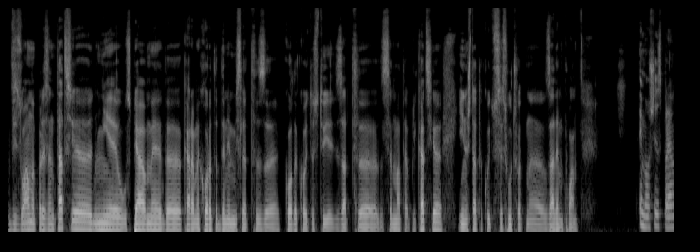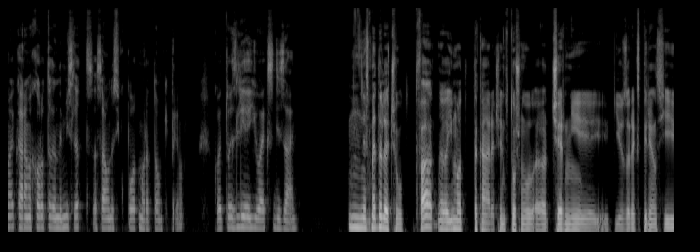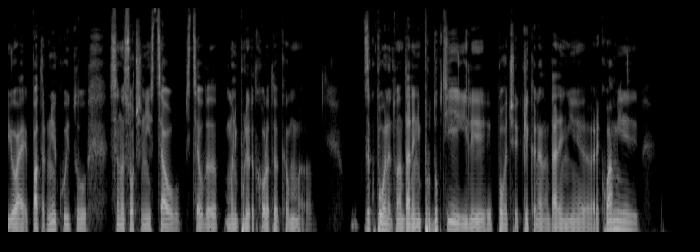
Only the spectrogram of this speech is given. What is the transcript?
визуална презентация ние успяваме да караме хората да не мислят за кода, който стои зад а, самата апликация и нещата, които се случват на заден план. Е, може да справяме, караме хората да не мислят, а само да си купуват маратонки, примерно, който е злия UX дизайн. Не сме далече от това. Има така наречените точно черни user experience и UI патърни, които са насочени изцяло с цел да манипулират хората към закупуването на дадени продукти или повече кликане на дадени реклами,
